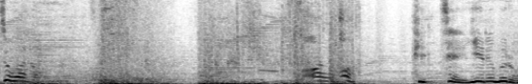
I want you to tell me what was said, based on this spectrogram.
좋아요. 어, 빛의 이름으로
